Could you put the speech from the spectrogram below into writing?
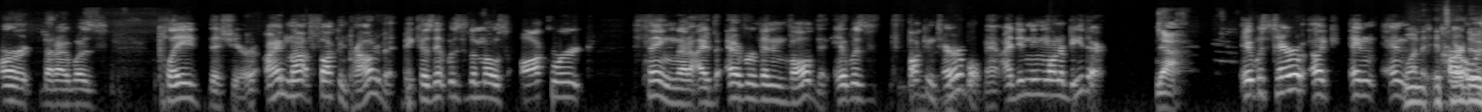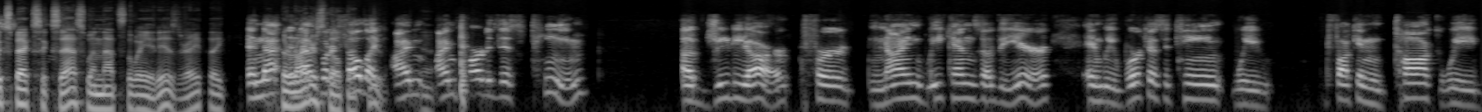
part that I was played this year, I'm not fucking proud of it because it was the most awkward thing that I've ever been involved in. It was fucking mm-hmm. terrible, man. I didn't even want to be there. Yeah, It was terrible. Like, and and One, it's Carl hard to was- expect success when that's the way it is, right? Like, and that the and riders that's what it felt felt like. too. I'm Yeah. I'm part of this team of GDR for nine weekends of the year, and we work as a team. We fucking talk. We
